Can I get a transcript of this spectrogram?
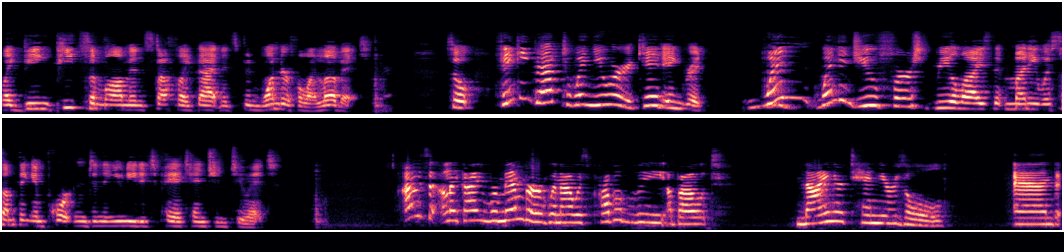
like being pizza mom and stuff like that. And it's been wonderful. I love it. So thinking back to when you were a kid, Ingrid, when when did you first realize that money was something important and that you needed to pay attention to it? I was like I remember when I was probably about nine or ten years old, and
